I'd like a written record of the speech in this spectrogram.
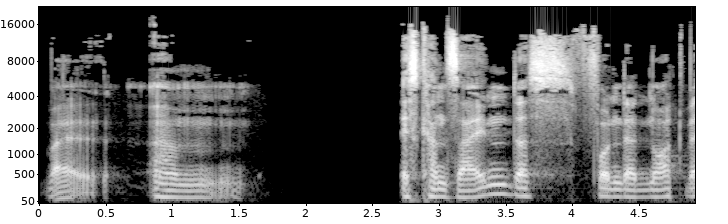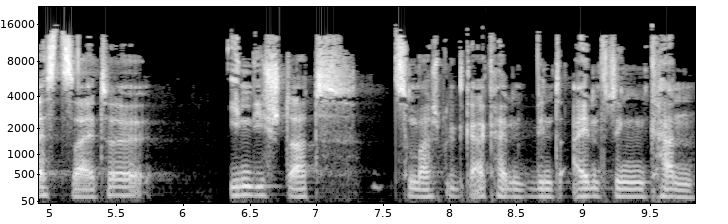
weil ähm, es kann sein, dass von der Nordwestseite in die Stadt zum Beispiel gar kein Wind eindringen kann,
